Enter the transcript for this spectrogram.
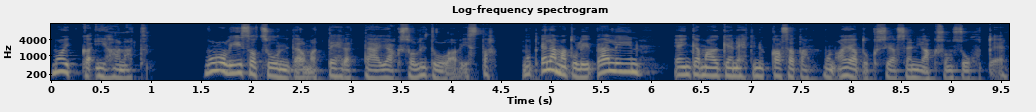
Moikka ihanat! Mulla oli isot suunnitelmat tehdä tämä jakso Litullavista, mutta elämä tuli väliin enkä mä oikein ehtinyt kasata mun ajatuksia sen jakson suhteen.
